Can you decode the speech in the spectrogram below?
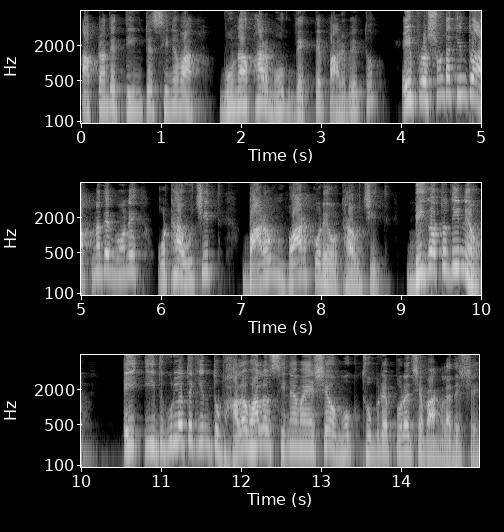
আপনাদের তিনটে সিনেমা মুনাফার মুখ দেখতে পারবে তো? এই প্রশ্নটা কিন্তু আপনাদের মনে ওঠা উচিত, বারংবার করে ওঠা উচিত। বিগত দিনেও এই ঈদগুলোতে কিন্তু ভালো ভালো সিনেমা এসেও মুখ থুবড়ে পড়েছে বাংলাদেশে।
